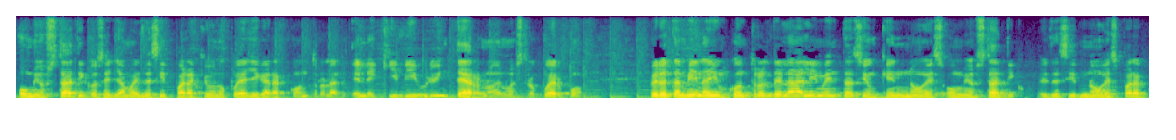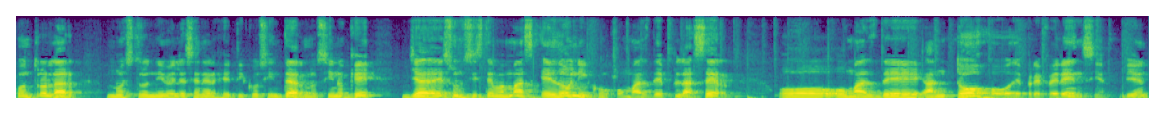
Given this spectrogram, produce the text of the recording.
homeostático, se llama, es decir, para que uno pueda llegar a controlar el equilibrio interno de nuestro cuerpo, pero también hay un control de la alimentación que no es homeostático, es decir, no es para controlar nuestros niveles energéticos internos, sino que ya es un sistema más hedónico o más de placer o, más de antojo o de preferencia, ¿bien?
